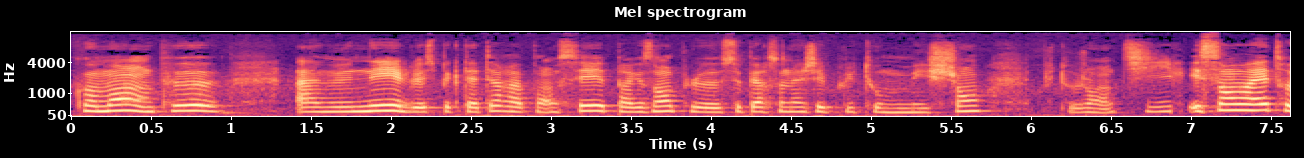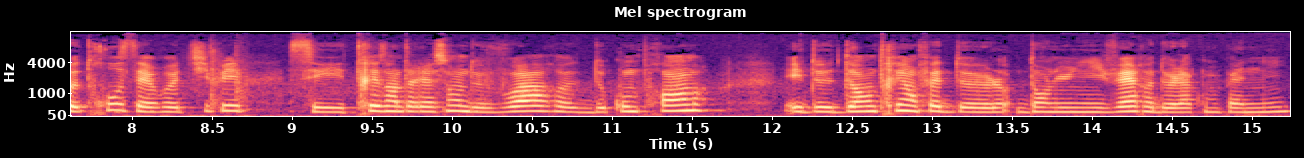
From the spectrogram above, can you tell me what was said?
Comment on peut amener le spectateur à penser, par exemple, ce personnage est plutôt méchant, plutôt gentil, et sans être trop stéréotypé. C'est très intéressant de voir, de comprendre et de d'entrer en fait dans l'univers de la compagnie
